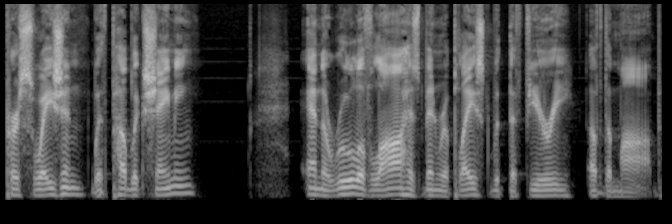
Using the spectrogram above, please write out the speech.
persuasion with public shaming, and the rule of law has been replaced with the fury of the mob.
